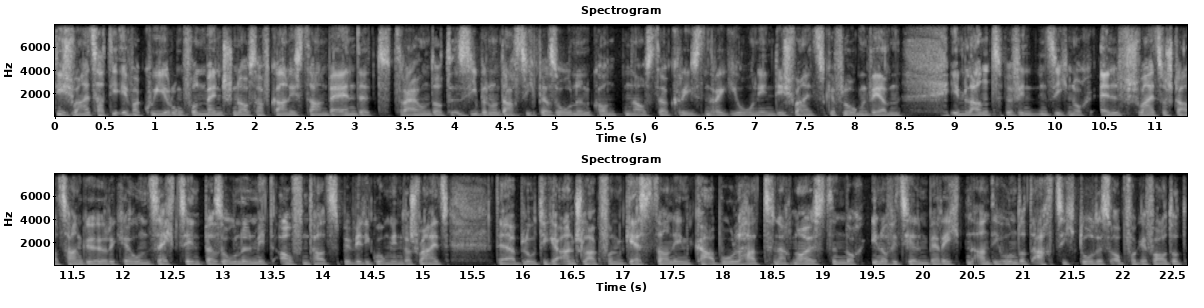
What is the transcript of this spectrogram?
Die Schweiz hat die Evakuierung von Menschen aus Afghanistan beendet. 387 Personen konnten aus der Krisenregion in die Schweiz geflogen werden. Im Land befinden sich noch elf Schweizer Staatsangehörige und 16 Personen mit Aufenthaltsbewilligung in der Schweiz. Der blutige Anschlag von gestern in Kabul hat nach neuesten noch inoffiziellen Berichten an die 180 Todesopfer gefordert.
